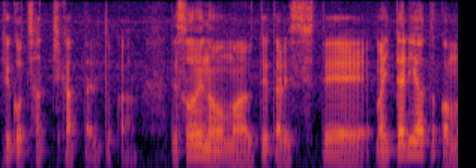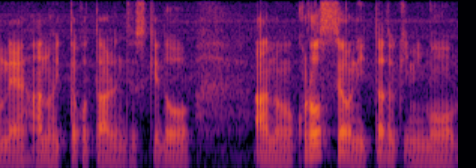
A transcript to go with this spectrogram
結構チャッチかったりとか、で、そういうのをまあ売ってたりして、まあ、イタリアとかもね、あの、行ったことあるんですけど、あの、コロッセオに行った時にも、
